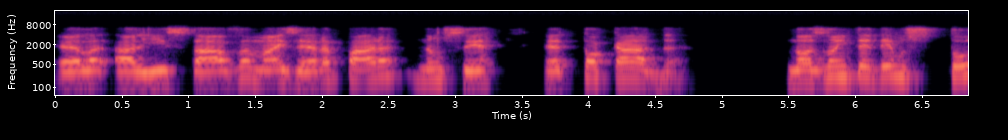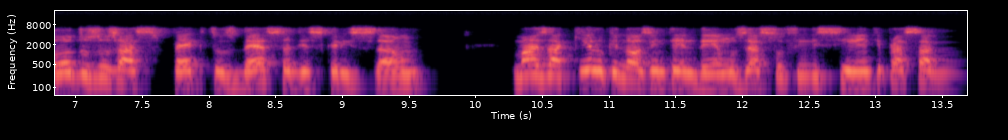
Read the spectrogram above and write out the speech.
ela ali estava, mas era para não ser é, tocada. Nós não entendemos todos os aspectos dessa descrição, mas aquilo que nós entendemos é suficiente para saber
